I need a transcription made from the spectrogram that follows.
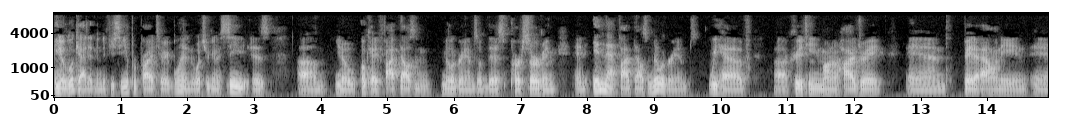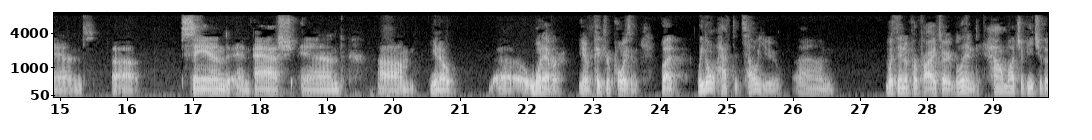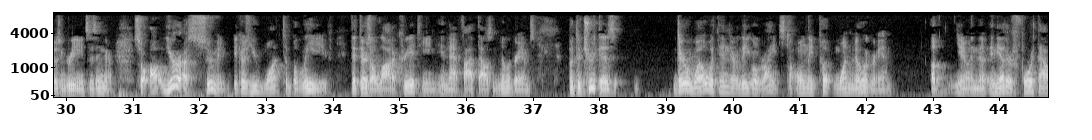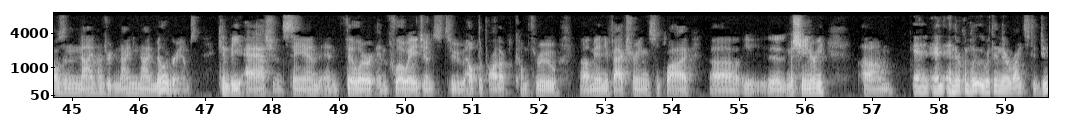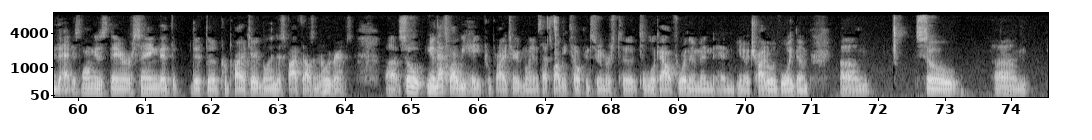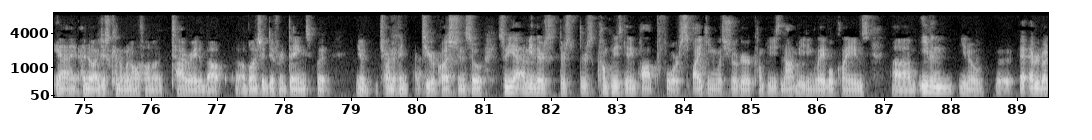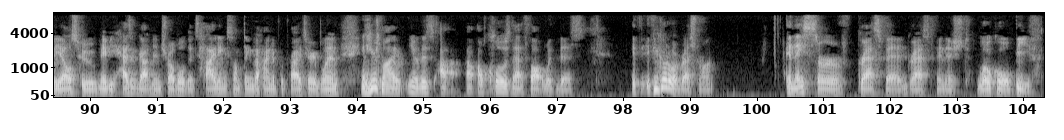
you know, look at it. And if you see a proprietary blend, what you're going to see is, um, you know, okay, 5,000 milligrams of this per serving. And in that 5,000 milligrams, we have uh, creatine monohydrate and beta alanine and uh, sand and ash and, um, you know, uh, whatever, you know, pick your poison. But we don't have to tell you um, within a proprietary blend how much of each of those ingredients is in there. So all, you're assuming because you want to believe that there's a lot of creatine in that 5,000 milligrams. But the truth is they're well within their legal rights to only put one milligram of, you know, and the, and the other 4,999 milligrams can be ash and sand and filler and flow agents to help the product come through uh, manufacturing supply uh, machinery. Um, and, and, and they're completely within their rights to do that as long as they're saying that the, that the proprietary blend is 5,000 milligrams. Uh, so, you know, that's why we hate proprietary blends. That's why we tell consumers to, to look out for them and, and, you know, try to avoid them. Um, so, um, yeah, I, I know I just kind of went off on a tirade about a bunch of different things, but, you know, trying to think back to your question. So, so yeah, I mean, there's, there's, there's companies getting popped for spiking with sugar, companies not meeting label claims, um, even, you know, everybody else who maybe hasn't gotten in trouble that's hiding something behind a proprietary blend. And here's my, you know, this, I, I'll close that thought with this. If, if you go to a restaurant and they serve grass fed, grass finished local beef,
